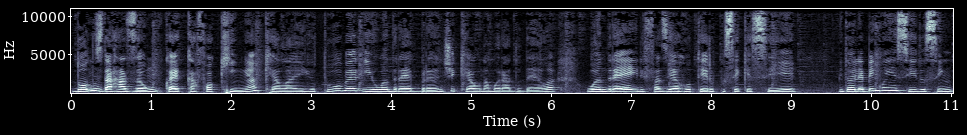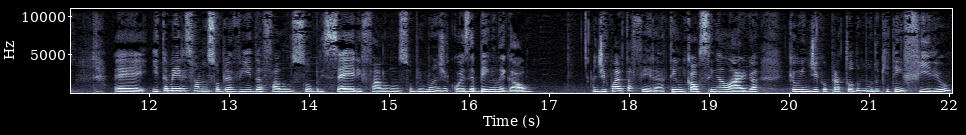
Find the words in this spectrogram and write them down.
donos da razão, que é com a Foquinha, que ela é youtuber, e o André Brant, que é o namorado dela. O André, ele fazia roteiro pro CQC. Então ele é bem conhecido, assim. É, e também eles falam sobre a vida, falam sobre série, falam sobre um monte de coisa, é bem legal. De quarta-feira tem um calcinha larga que eu indico para todo mundo que tem filho.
